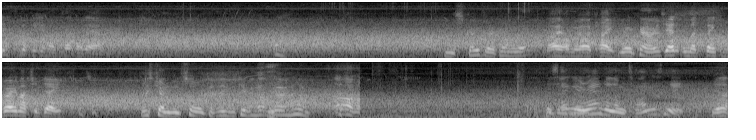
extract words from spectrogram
Look at him on top of there. You scoop there, can't you? Hey, I'm okay. You okay? Gentlemen, thank you very much indeed. This gentleman saw it because he was giving up and going home. Ah. Oh, It's hanging around a long time, isn't it? Yeah,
